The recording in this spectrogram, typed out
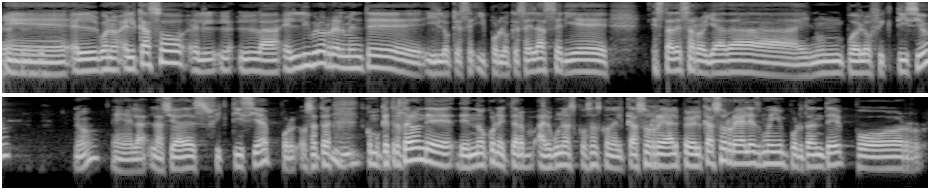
Eh, el, bueno, el caso, el, la- el libro realmente, y, lo que se- y por lo que sé, la serie está desarrollada en un pueblo ficticio, ¿no? Eh, la, la ciudad es ficticia, por- o sea, tra- Ujú. como que trataron de, de no conectar algunas cosas con el caso real, pero el caso real es muy importante por,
